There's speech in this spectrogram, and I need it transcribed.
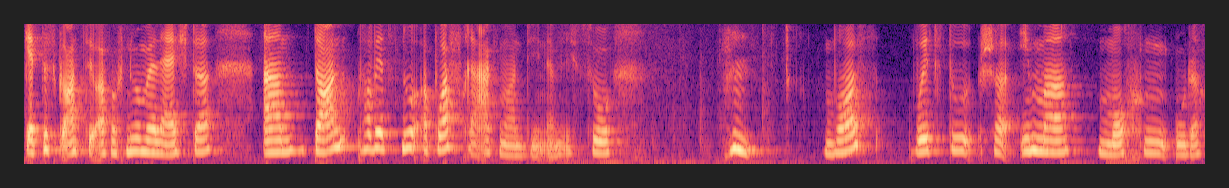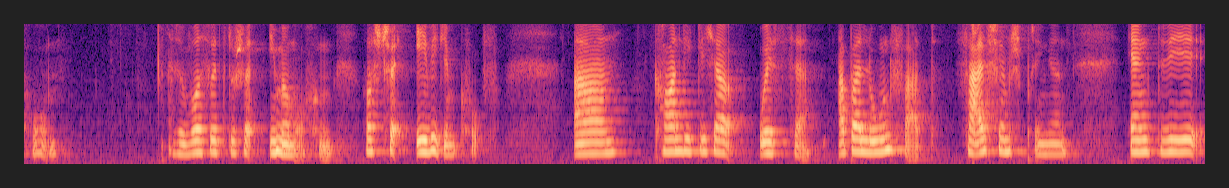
geht das Ganze einfach nur mal leichter. Ähm, dann habe ich jetzt nur ein paar Fragen an die, nämlich so, hm, was wolltest du schon immer machen oder haben? Also was willst du schon immer machen? Hast schon ewig im Kopf. Ähm, kann wirklich auch alles sein. Eine Ballonfahrt, Fallschirmspringen, irgendwie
